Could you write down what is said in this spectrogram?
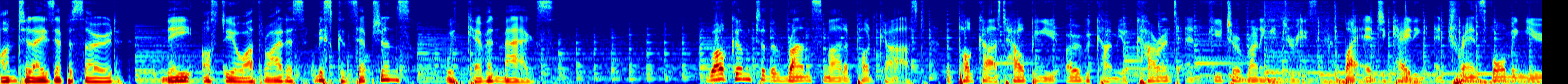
On today's episode, knee osteoarthritis misconceptions with Kevin Maggs. Welcome to the Run Smarter podcast, the podcast helping you overcome your current and future running injuries by educating and transforming you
